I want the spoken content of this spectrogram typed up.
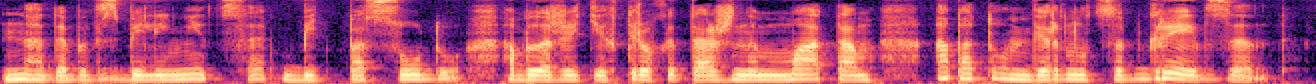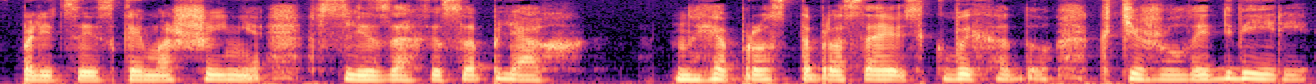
Надо бы взбелениться, бить посуду, обложить их трехэтажным матом, а потом вернуться в Грейвзенд в полицейской машине в слезах и соплях. Но я просто бросаюсь к выходу, к тяжелой двери,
